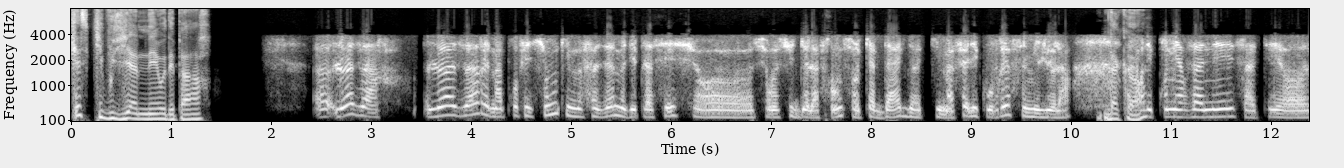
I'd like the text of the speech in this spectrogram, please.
Qu'est-ce qui vous y a amené au départ? Euh, le hasard. Le hasard et ma profession qui me faisait me déplacer sur, euh, sur le sud de la France, sur le Cap d'Agde, qui m'a fait découvrir ce milieu-là. D'accord. Les premières années, ça a été, euh,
